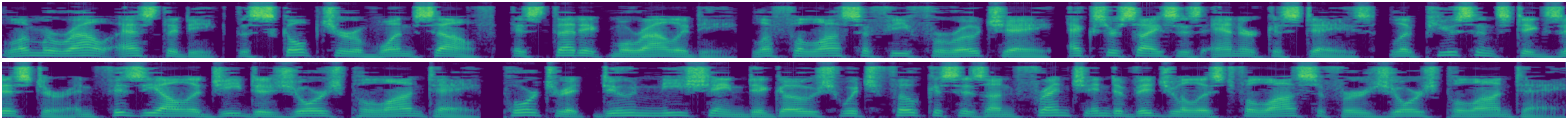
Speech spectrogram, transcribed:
La morale esthétique the sculpture of oneself, aesthetic morality, La philosophie féroce, Exercices anarchistes, La puissance d'exister and Physiologie de Georges Palante, Portrait d'une nietzschéen de gauche which focuses on French individualist philosopher Georges Palante.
